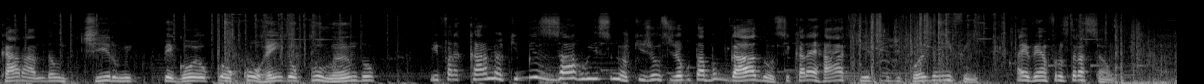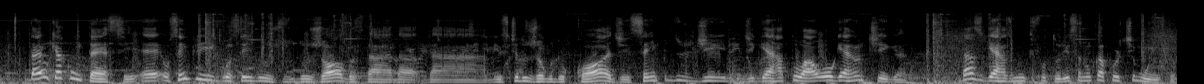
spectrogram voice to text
cara, deu um tiro, me pegou, eu, eu correndo, eu pulando. E fala, cara, meu, que bizarro isso, meu. Que jogo, esse jogo tá bugado. Esse cara é hack, esse tipo de coisa, enfim. Aí vem a frustração. Daí o que acontece? É, eu sempre gostei dos, dos jogos, da, da, da, do estilo de jogo do COD, sempre de, de guerra atual ou guerra antiga. Das guerras muito futuristas eu nunca curti muito,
